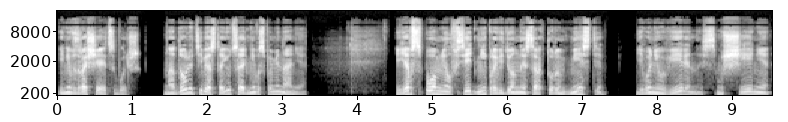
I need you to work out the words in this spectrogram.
и не возвращается больше, на долю тебе остаются одни воспоминания. И я вспомнил все дни, проведенные с Арктуром вместе, его неуверенность, смущение,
